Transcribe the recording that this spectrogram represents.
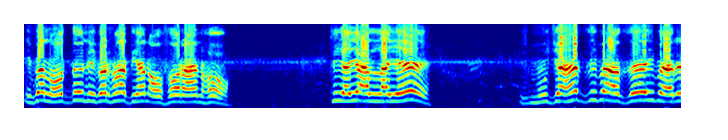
ইবার লত দইল ইবার ফাঁত ইয়ান অফার আন হ। তুই আই আল্লাহ মুজাহিদ দিবা আছে এবারে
